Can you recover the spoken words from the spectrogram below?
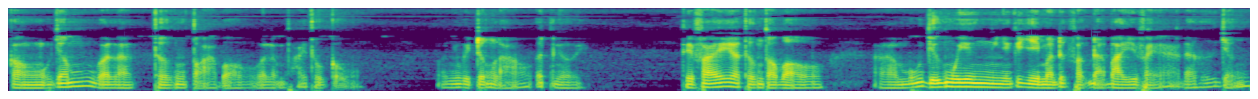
Còn một nhóm gọi là thượng tọa bộ gọi là phái thủ cụ những vị trưởng lão ít người. Thì phái à, thượng tọa bộ à, muốn giữ nguyên những cái gì mà đức phật đã bày vẽ đã hướng dẫn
